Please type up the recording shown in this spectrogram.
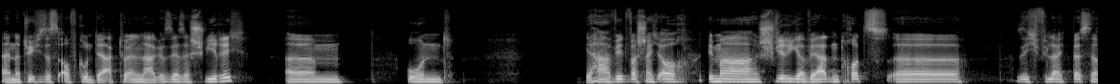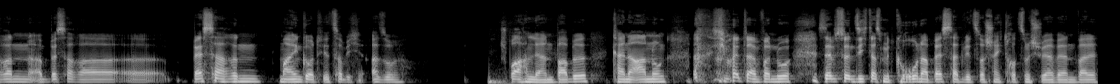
Äh, natürlich ist es aufgrund der aktuellen Lage sehr, sehr schwierig. Ähm, und ja, wird wahrscheinlich auch immer schwieriger werden, trotz äh, sich vielleicht besseren, äh, besserer, äh, besseren, mein Gott, jetzt habe ich, also Sprachenlernen Bubble, keine Ahnung. Ich meinte einfach nur, selbst wenn sich das mit Corona bessert, wird es wahrscheinlich trotzdem schwer werden, weil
